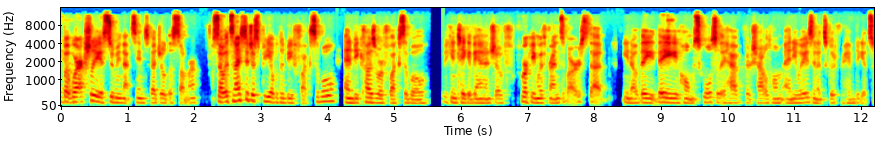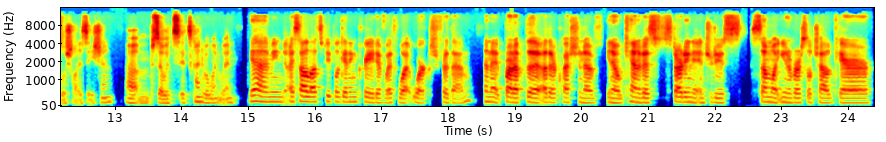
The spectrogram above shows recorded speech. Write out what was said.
But we're actually assuming that same schedule this summer. So it's nice to just be able to be flexible. And because we're flexible, we can take advantage of working with friends of ours that you know they they homeschool so they have their child home anyways and it's good for him to get socialization. Um, so it's it's kind of a win-win. Yeah i mean i saw lots of people getting creative with what worked for them. And it brought up the other question of you know canada's starting to introduce somewhat universal childcare.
